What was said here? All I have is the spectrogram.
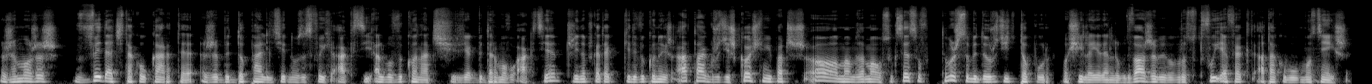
że możesz wydać taką kartę, żeby dopalić jedną ze swoich akcji albo wykonać jakby darmową akcję, czyli na przykład jak kiedy wykonujesz atak, rzucisz kośćmi i patrzysz, o, mam za mało sukcesów, to możesz sobie dorzucić topór o sile 1 lub 2, żeby po prostu twój efekt ataku był mocniejszy.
